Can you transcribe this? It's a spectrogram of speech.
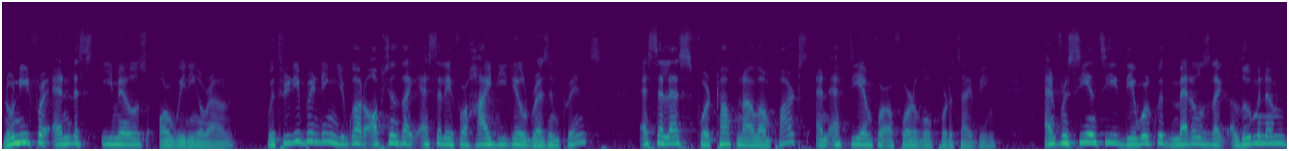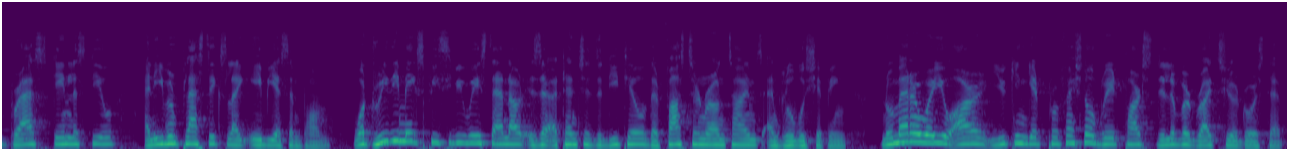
No need for endless emails or waiting around. With 3D printing, you've got options like SLA for high detailed resin prints, SLS for tough nylon parts, and FDM for affordable prototyping. And for CNC, they work with metals like aluminum, brass, stainless steel, and even plastics like ABS and POM. What really makes PCBWay stand out is their attention to detail, their fast turnaround times, and global shipping. No matter where you are, you can get professional grade parts delivered right to your doorstep.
